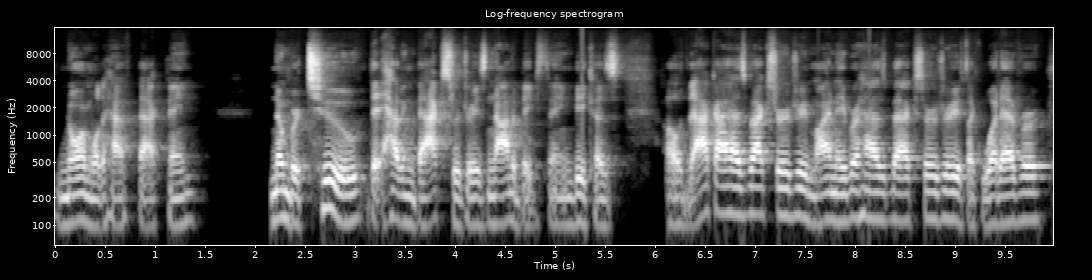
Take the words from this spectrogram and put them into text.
normal to have back pain. Number two that having back surgery is not a big thing because oh, that guy has back surgery. My neighbor has back surgery. It's like whatever. I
